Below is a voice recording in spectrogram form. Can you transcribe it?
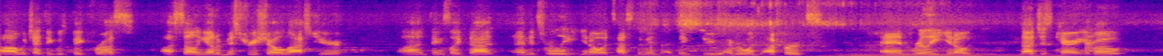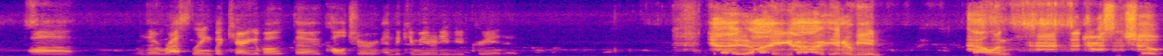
uh, which I think was big for us. Uh, selling out a mystery show last year uh, and things like that, and it's really you know a testament I think to everyone's efforts and really you know not just caring about uh, the wrestling, but caring about the culture and the community we've created. Yeah, I uh, interviewed Alan at the Dresden show,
